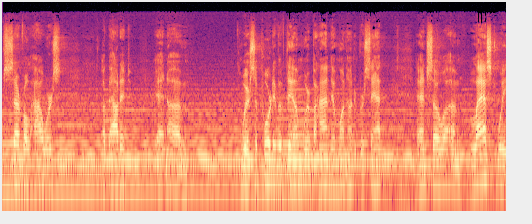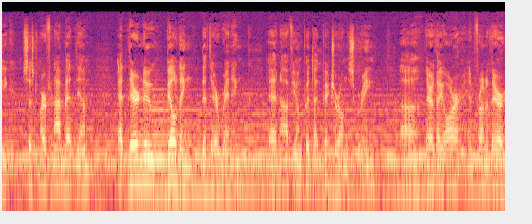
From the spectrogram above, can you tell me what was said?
several hours about it, and um, we're supportive of them. We're behind them 100%. And so um, last week, Sister Murphy and I met them at their new building that they're renting. And uh, if you can put that picture on the screen, uh, there they are in front of their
